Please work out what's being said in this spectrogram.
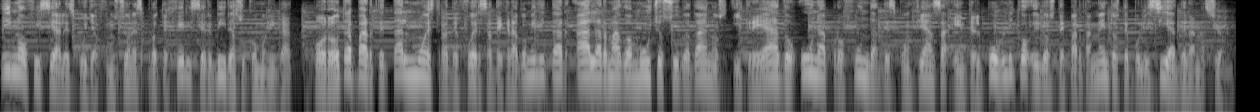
y no oficiales cuya función es proteger y servir a su comunidad. Por otra parte, tal muestra de fuerza de grado militar ha alarmado a muchos ciudadanos y creado una profunda desconfianza entre el público y los departamentos de policía de la nación.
